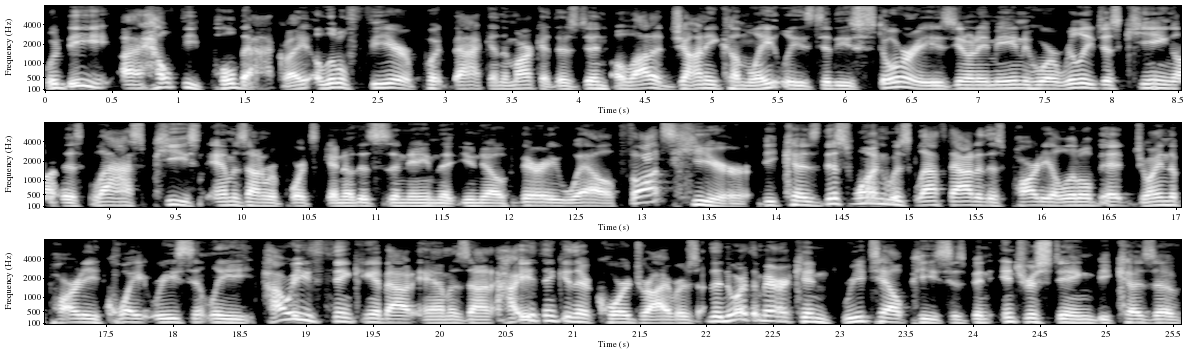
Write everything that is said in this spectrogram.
would be a healthy pullback, right? A little fear put back in the market. There's been a lot of Johnny come latelys to these stories, you know what I mean, who are really just keying on this last piece. Amazon reports, I know this is a name that you know very well. Thoughts here, because this one was left out of this party a little bit, joined the party quite recently. How are you thinking about Amazon? How are you thinking their core drivers? The North American retail piece has been interesting because of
